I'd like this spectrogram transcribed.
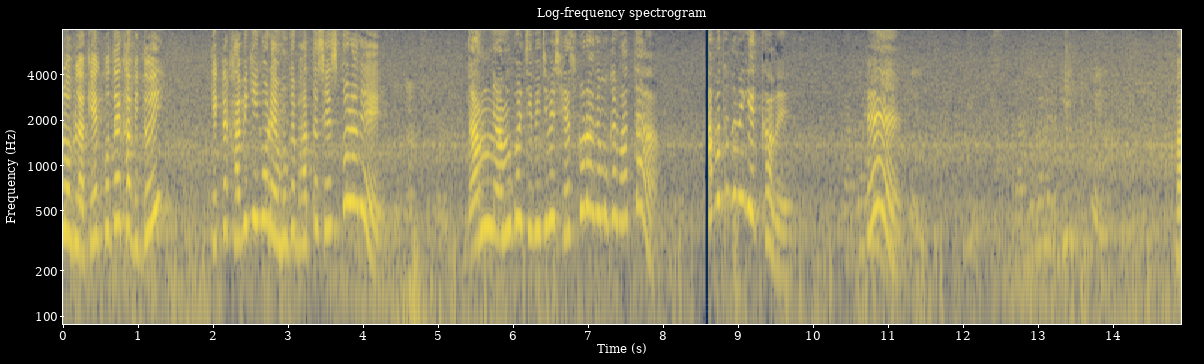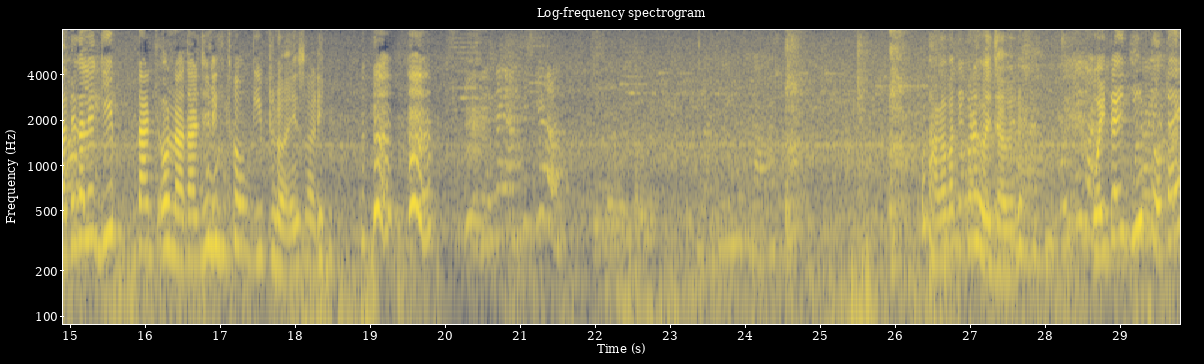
টোবলা। কেক কোথায় খাবি তুই? কেকটা খাবি কি করে? মুখে ভাতটা শেষ কর আগে। আম আম করে চিবি চিবি শেষ করো আগে মুখের ভাতটা। তো তুমি কেক খাবে। হ্যাঁ। বাদে গেলে গিফট ও না, দার্জিলিং তো গিফট নয় সরি ও ভাগাভাগি করে হয়ে যাবে। ওইটাই গিফট ওটাই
